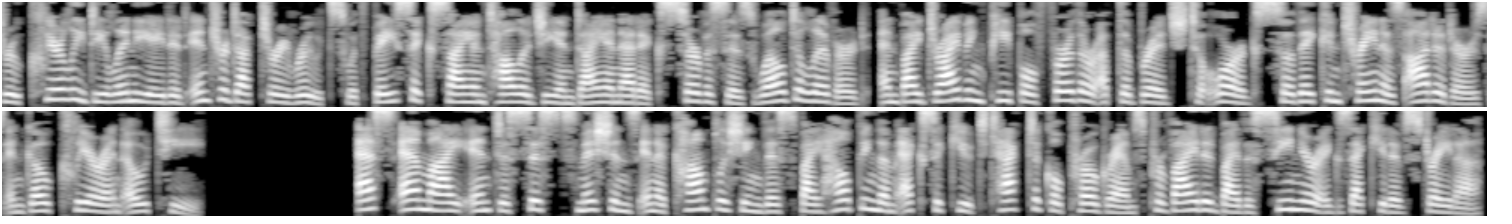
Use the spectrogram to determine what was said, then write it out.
through clearly delineated introductory routes with basic Scientology and Dianetics services well delivered, and by driving people further up the bridge to orgs so they can train as auditors and go clear and OT. SMI INT assists missions in accomplishing this by helping them execute tactical programs provided by the senior executive strata.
